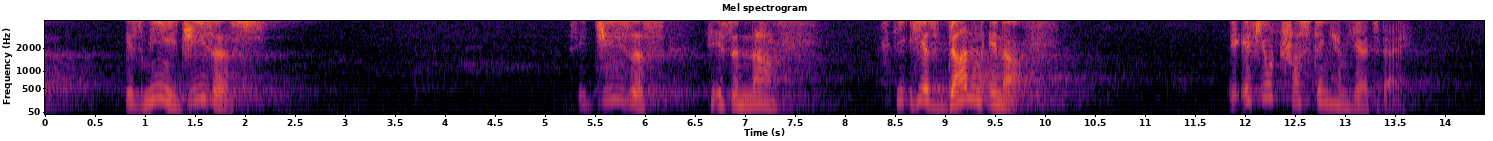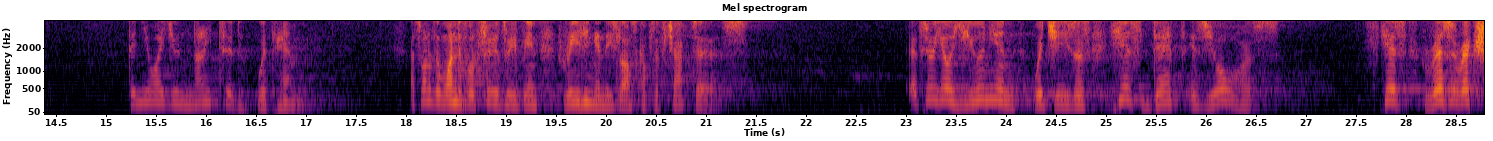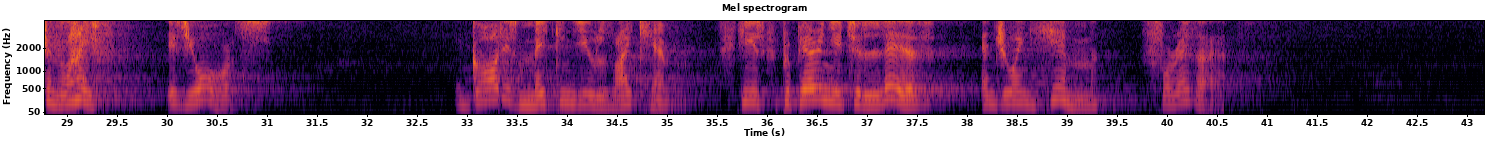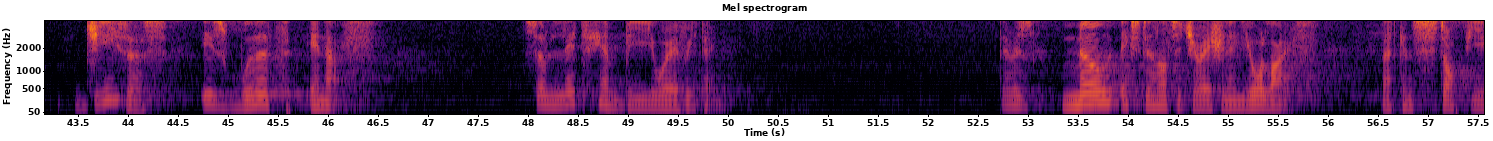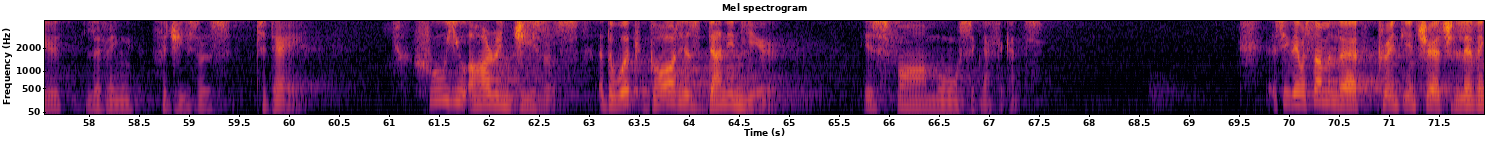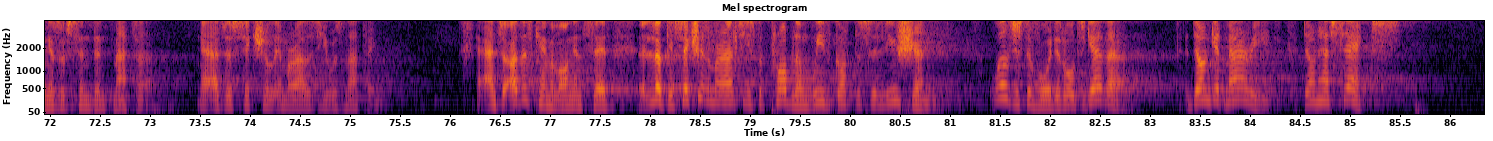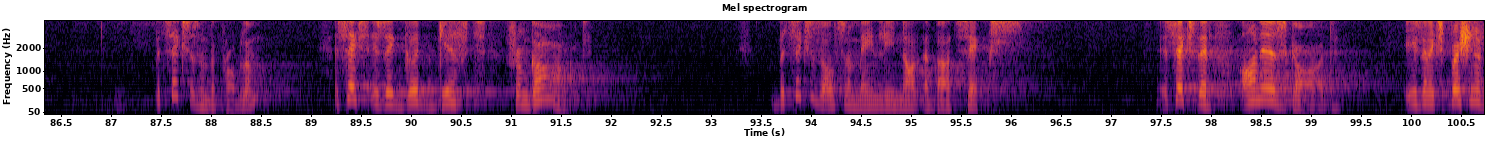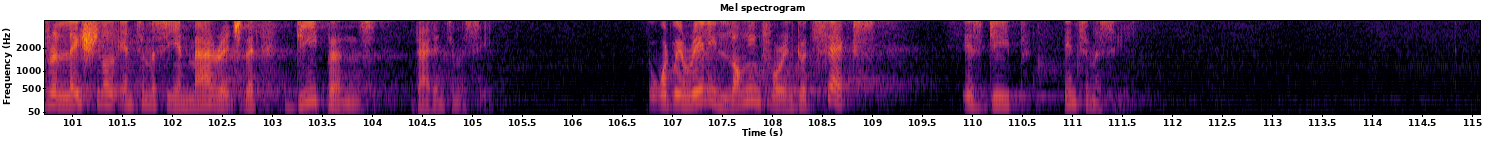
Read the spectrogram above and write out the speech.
is me, Jesus. See, Jesus is enough. He, he has done enough. If you're trusting Him here today, then you are united with Him. That's one of the wonderful truths we've been reading in these last couple of chapters. Through your union with Jesus, His death is yours. His resurrection life is yours. God is making you like Him. He's preparing you to live enjoying Him forever. Jesus is worth enough. So let Him be your everything. There is no external situation in your life that can stop you living for Jesus today. Who you are in Jesus, the work God has done in you, is far more significant. See, there were some in the Corinthian church living as if sin didn't matter, as if sexual immorality was nothing. And so others came along and said, Look, if sexual immorality is the problem, we've got the solution. We'll just avoid it altogether. Don't get married. Don't have sex. But sex isn't the problem. Sex is a good gift from God. But sex is also mainly not about sex. Sex that honors God is an expression of relational intimacy in marriage that deepens that intimacy. What we're really longing for in good sex is deep intimacy.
